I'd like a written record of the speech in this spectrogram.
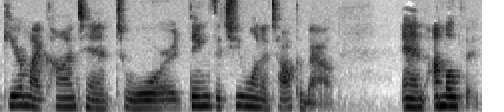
gear my content toward things that you want to talk about. And I'm open.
